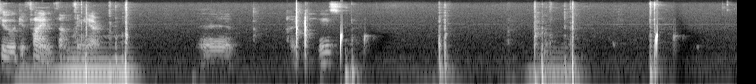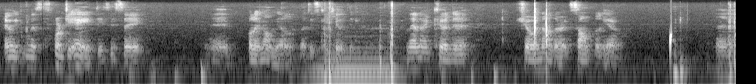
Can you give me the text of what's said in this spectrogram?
to define something here. Uh, like this. Oh, it was 48. This is a, a polynomial that is computed. Then I could uh, show another example here. Uh,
